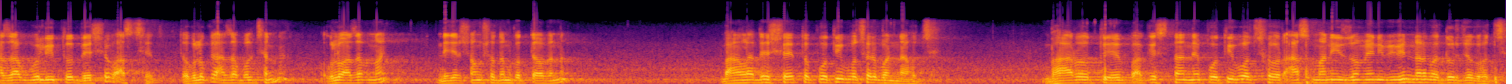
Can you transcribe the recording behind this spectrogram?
আজাবগুলি তো দেশেও আসছে, তো ওগুলোকে আজাব বলছেন না? ওগুলো আজাব নয়, নিজের সংশোধন করতে হবে না। বাংলাদেশে তো প্রতি বছর বন্যা হচ্ছে। ভারতে, পাকিস্তানে প্রতি বছর আসমানি, জমিনি বিভিন্ন রকম দুর্যোগ হচ্ছে।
